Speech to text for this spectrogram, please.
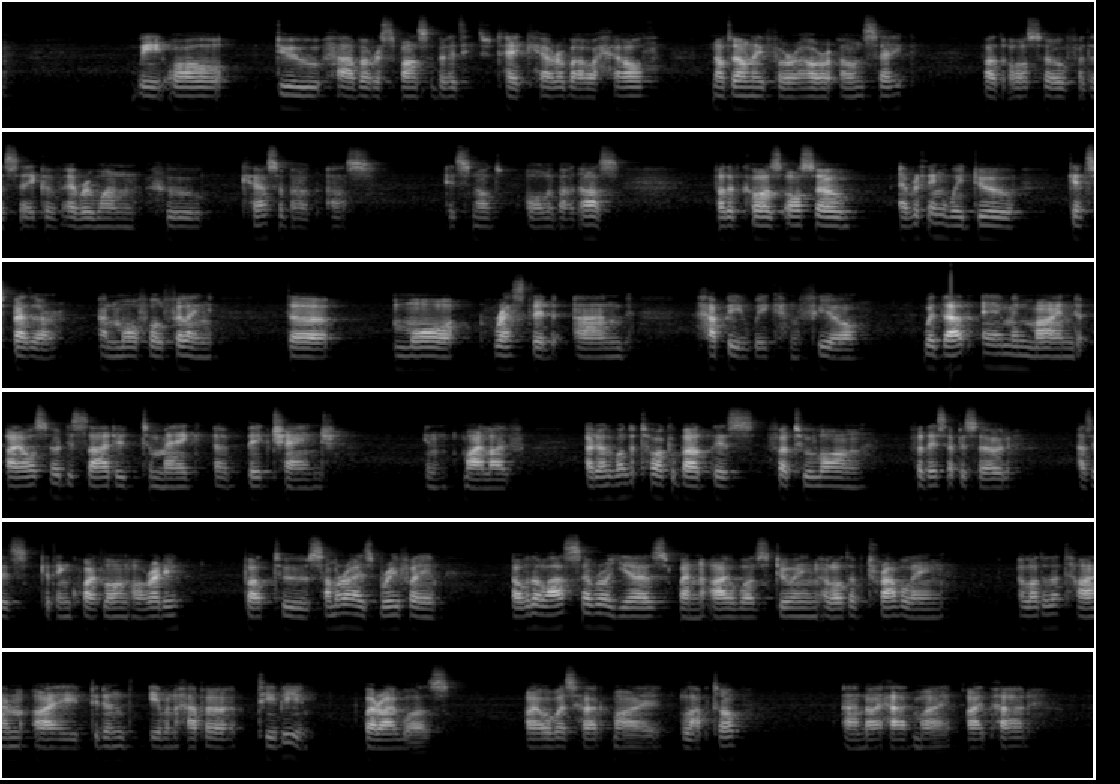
We all do have a responsibility to take care of our health, not only for our own sake, but also for the sake of everyone who cares about us. It's not all about us. But of course, also, everything we do gets better and more fulfilling the more rested and happy we can feel. With that aim in mind, I also decided to make a big change in my life. I don't want to talk about this for too long for this episode, as it's getting quite long already. But to summarize briefly, over the last several years, when I was doing a lot of traveling, a lot of the time I didn't even have a TV where I was. I always had my laptop and I had my iPad,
